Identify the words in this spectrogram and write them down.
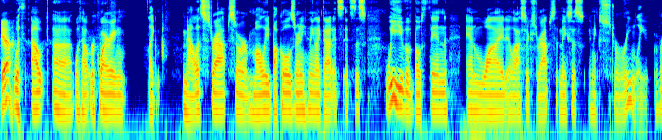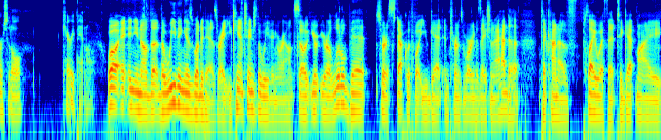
Yeah. without uh without requiring like malice straps or MOLLE buckles or anything like that. It's it's this weave of both thin and wide elastic straps that makes this an extremely versatile carry panel. Well, and, and, you know the the weaving is what it is, right? You can't change the weaving around, so you're you're a little bit sort of stuck with what you get in terms of organization. I had to to kind of play with it to get my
